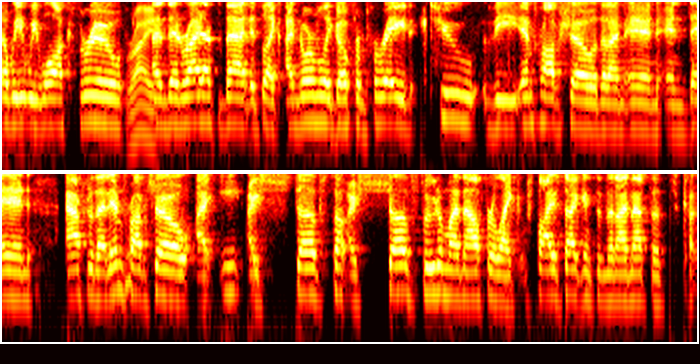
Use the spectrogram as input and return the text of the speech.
that we we walk through, Right. and then right after that, it's like I normally go from parade to the improv show that I'm in, and then after that improv show, I eat, I shove some, I shove food in my mouth for like five seconds, and then I'm at the co-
